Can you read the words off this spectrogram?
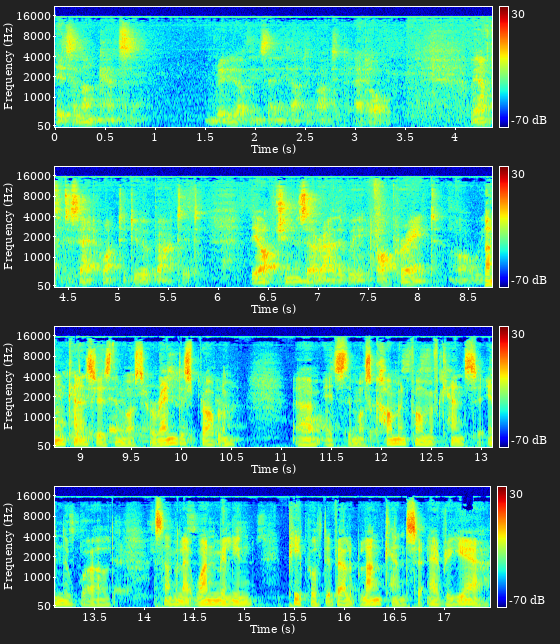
it's a lung cancer. Really I don't think there's any doubt about it at all. We have to decide what to do about it. The options are either we operate or we... Lung cancer is the most horrendous problem. Um, it's the most common form of cancer in the world. Something like one million people develop lung cancer every year.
